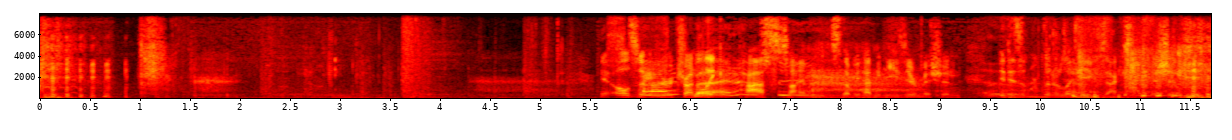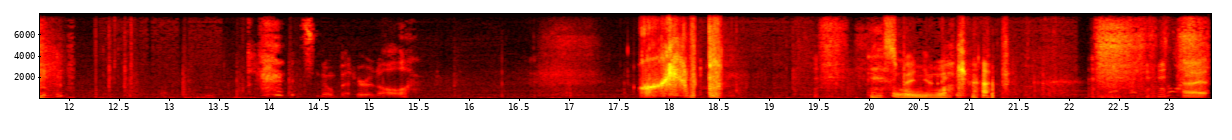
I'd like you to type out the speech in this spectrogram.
Yeah, also, you were trying to like pass Simon so that we had an easier mission. It is literally the exact same mission. it's no better at all. Spit in your Ooh. cap. Alright,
